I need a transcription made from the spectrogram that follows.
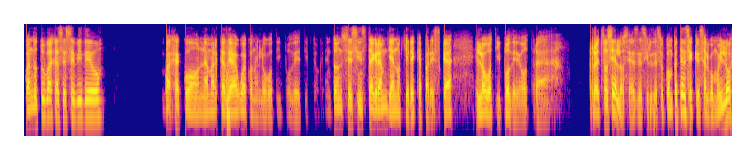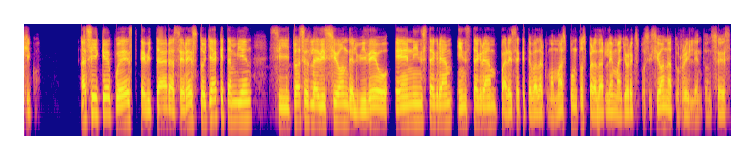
cuando tú bajas ese video, baja con la marca de agua con el logotipo de TikTok. Entonces Instagram ya no quiere que aparezca el logotipo de otra red social, o sea, es decir, de su competencia, que es algo muy lógico. Así que puedes evitar hacer esto, ya que también si tú haces la edición del video en Instagram, Instagram parece que te va a dar como más puntos para darle mayor exposición a tu reel. Entonces,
